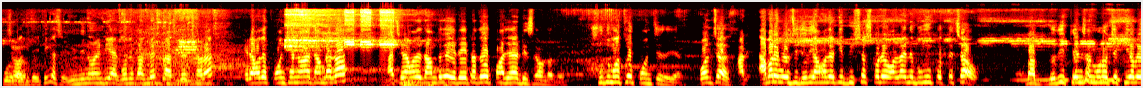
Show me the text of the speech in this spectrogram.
পুরো বাকিটাই ঠিক আছে? ইঞ্জিন ওয়ারেন্টি এক বছর থাকবে ক্লাস প্লেট ছাড়া। এটা আমাদের পঞ্চান্ন হাজার দাম রাখা। আজকে আমাদের দাম থেকে এটা এটাতেও পাঁচ হাজার ডিসকাউন্ট হবে। শুধুমাত্র পঞ্চাশ হাজার। পঞ্চাশ? আর আবারও বলছি যদি আমাদেরকে বিশ্বাস করে অনলাইনে বুকিং করতে চাও বা যদি টেনশন মনে হচ্ছে কীভাবে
